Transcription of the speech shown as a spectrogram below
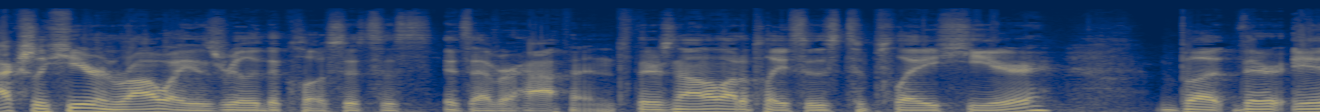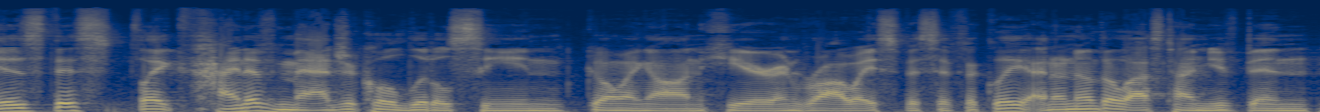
actually here in Rahway is really the closest it's, it's ever happened. There's not a lot of places to play here, but there is this like kind of magical little scene going on here in Rahway specifically. I don't know the last time you've been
